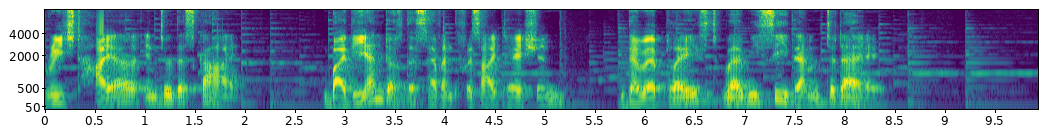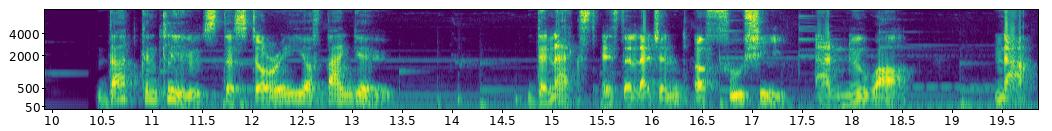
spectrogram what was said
reached higher into the sky. By the end of the seventh recitation, they were placed where we see them today. That concludes the story of Pangu. The next is the legend of Fuxi and Nuwa. Now,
